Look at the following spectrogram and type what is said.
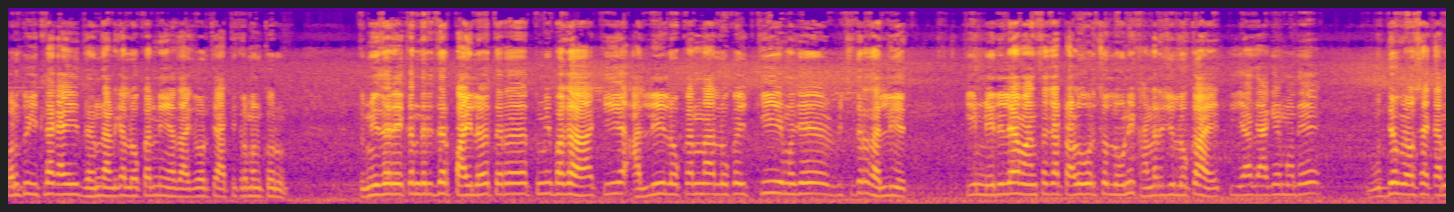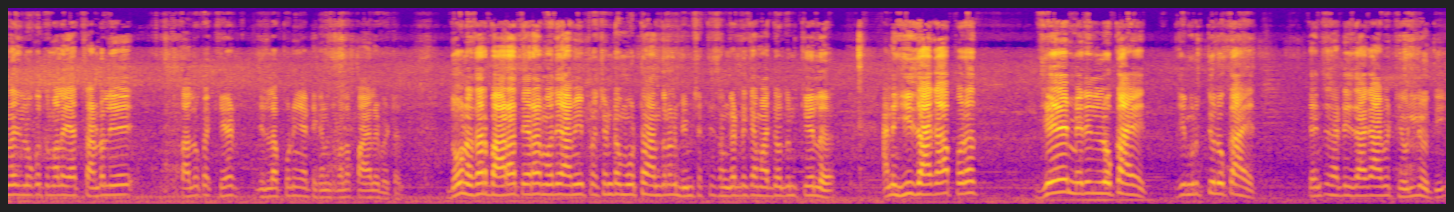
परंतु इथल्या काही धनदांडक्या लोकांनी या जागेवरती अतिक्रमण करून तुम्ही जर एकंदरीत जर पाहिलं तर तुम्ही बघा की हल्ली लोकांना लोक इतकी म्हणजे विचित्र झाली आहेत. की मेलेल्या माणसाच्या टाळूवरचं लोणी खाणारी जी लोक आहेत ती या जागेमध्ये उद्योग व्यवसाय करणारी लोक तुम्हाला या चांडोली तालुका खेड जिल्हा पुणे या ठिकाणी तुम्हाला पाहायला भेटेल. दोन हजार बारा तेरामध्ये आम्ही प्रचंड मोठं आंदोलन भीमशक्ती संघटनेच्या माध्यमातून केलं आणि ही जागा परत जे मेलेले लोक आहेत जी मृत्यू लोक आहेत त्यांच्यासाठी जागा आम्ही ठेवली होती.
